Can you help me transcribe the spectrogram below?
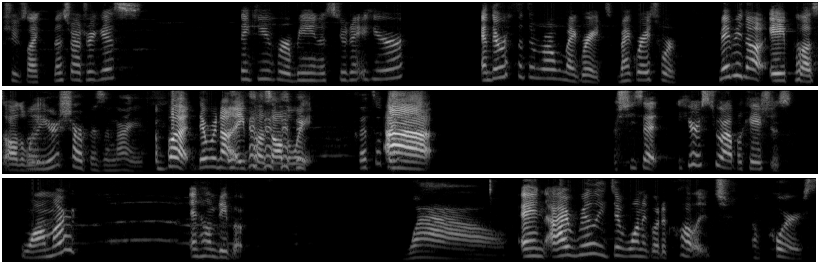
she was like, Ms. Rodriguez, thank you for being a student here. And there was nothing wrong with my grades. My grades were maybe not A plus all the way. well, you're sharp as a knife. but they were not A plus all the way. That's okay. Uh, she said, here's two applications, Walmart and Home Depot. Wow. And I really did want to go to college. Of course.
